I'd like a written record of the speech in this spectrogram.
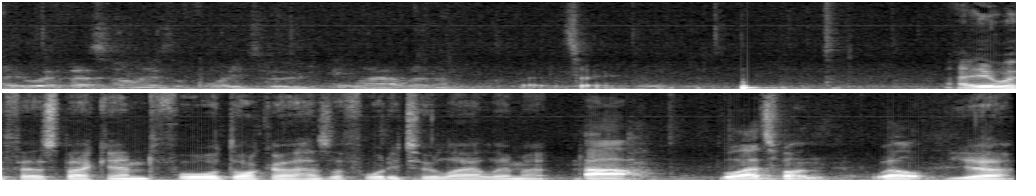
AUFS only has a 42 layer limit. Sorry. AUFS backend for Docker has a 42 layer limit. Ah, well, that's fun. Well, Yeah.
